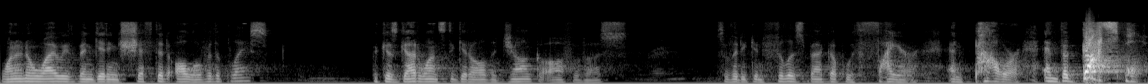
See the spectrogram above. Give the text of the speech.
Want to know why we've been getting shifted all over the place? Because God wants to get all the junk off of us so that He can fill us back up with fire and power and the gospel.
